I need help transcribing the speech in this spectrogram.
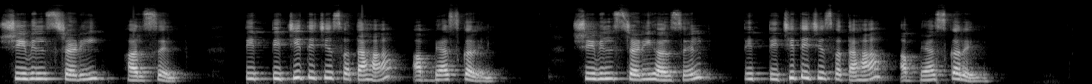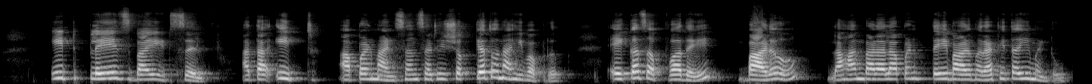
she will study herself ती तिची तिची स्वतः अभ्यास करेल. शी विल स्टडी हरसेल्फ ती तिची तिची स्वतः अभ्यास करेल. इट प्लेज बाय इट सेल्फ आता इट आपण माणसांसाठी शक्यतो नाही वापरत. एकच अपवाद आहे बाळं लहान बाळाला आपण ते बाळ मराठीतही म्हणतो.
